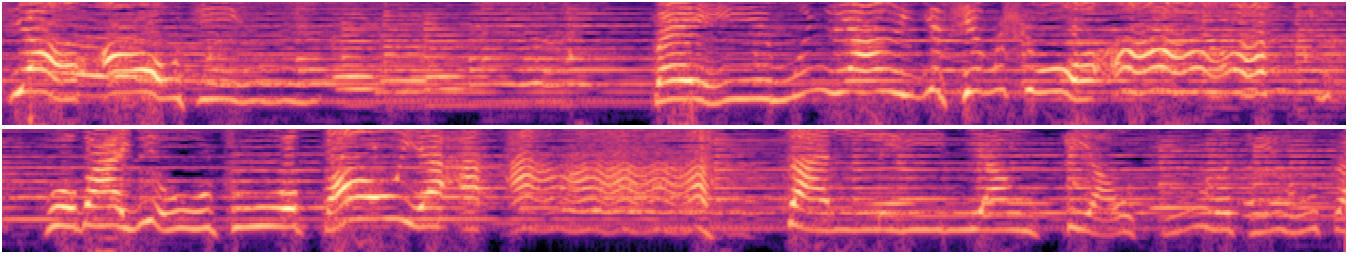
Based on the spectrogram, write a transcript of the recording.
孝敬。贝母娘一听说，不把幼主保呀。咱李娘吊死就在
